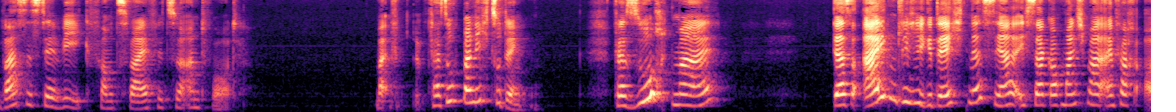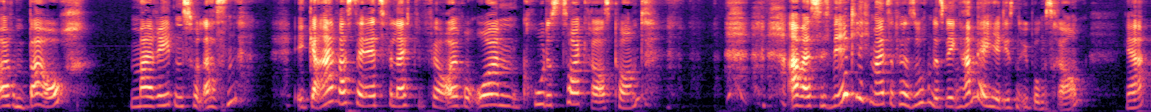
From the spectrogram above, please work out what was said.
was ist der Weg vom Zweifel zur Antwort? Versucht mal nicht zu denken. Versucht mal das eigentliche Gedächtnis, ja, ich sage auch manchmal einfach eurem Bauch mal reden zu lassen. Egal, was da jetzt vielleicht für eure Ohren krudes Zeug rauskommt. Aber es ist wirklich mal zu versuchen, deswegen haben wir hier diesen Übungsraum, ja,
